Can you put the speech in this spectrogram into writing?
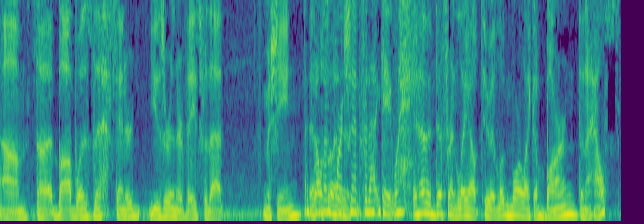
Um, the Bob was the standard user interface for that machine. That It also had a- unfortunate for that gateway. It had a different layout too. It looked more like a barn than a house.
